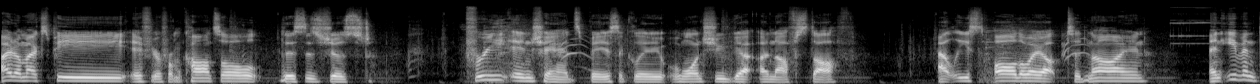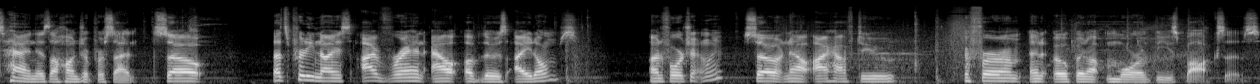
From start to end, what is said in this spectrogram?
item XP if you're from console. This is just free enchants basically once you get enough stuff. At least all the way up to 9. And even 10 is 100%. So that's pretty nice. I've ran out of those items, unfortunately. So now I have to confirm and open up more of these boxes.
